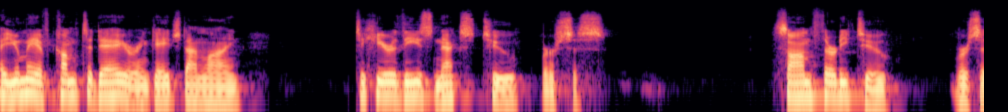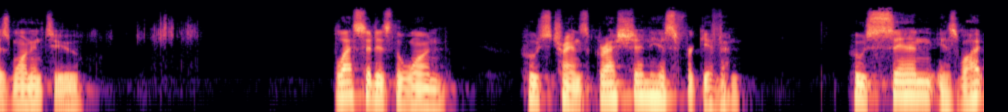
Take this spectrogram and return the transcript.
You may have come today or engaged online to hear these next two verses Psalm 32, verses 1 and 2. Blessed is the one whose transgression is forgiven, whose sin is what?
